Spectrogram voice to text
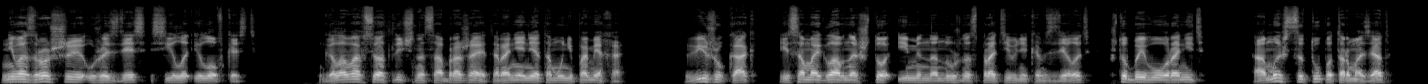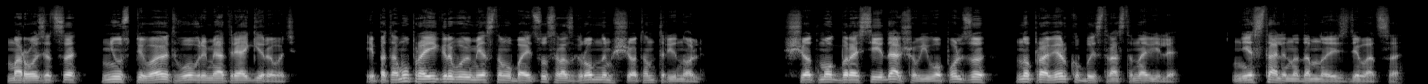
ни возросшие уже здесь сила и ловкость. Голова все отлично соображает, ранение тому не помеха. Вижу, как, и самое главное, что именно нужно с противником сделать, чтобы его уронить, а мышцы тупо тормозят, морозятся, не успевают вовремя отреагировать. И потому проигрываю местному бойцу с разгромным счетом 3-0. Счет мог бы расти и дальше в его пользу, но проверку быстро остановили. Не стали надо мной издеваться.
